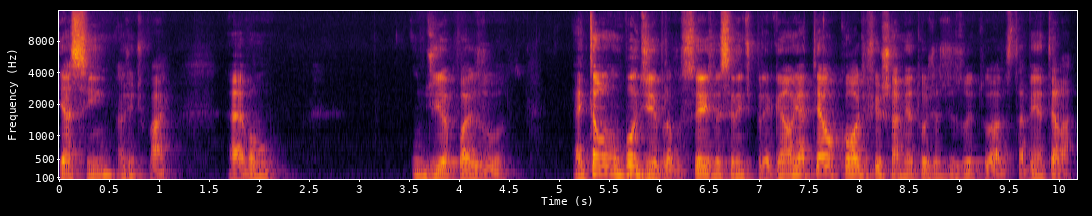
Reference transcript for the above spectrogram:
e assim a gente vai. É, vamos um dia após o outro. Então, um bom dia para vocês, um excelente pregão e até o call de fechamento hoje às 18 horas. Tá bem? Até lá.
